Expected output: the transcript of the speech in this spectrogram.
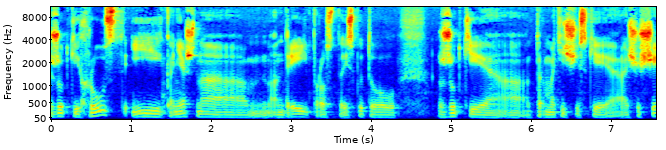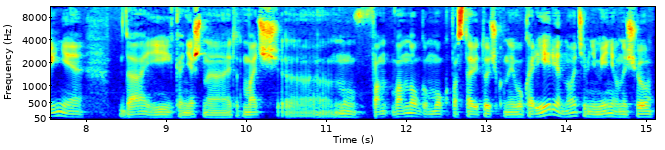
жуткий хруст, и, конечно, Андрей просто испытывал жуткие а, травматические ощущения, да, и, конечно, этот матч э, ну, во многом мог поставить точку на его карьере, но, тем не менее, он еще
